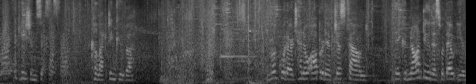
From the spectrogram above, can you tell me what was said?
Modification successful. Collecting Kuva. Look what our Tenno operative just found. They could not do this without you.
